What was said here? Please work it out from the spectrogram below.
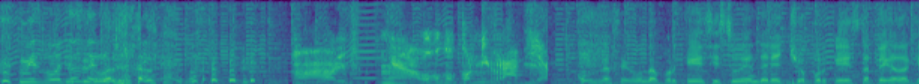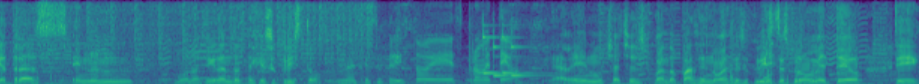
mis bolsas de... bolsas. Ay, me ahogo con mi rabia. Y la segunda, ¿por qué si estudian Derecho? ¿Por qué está pegado aquí atrás en un mono así grandote Jesucristo? No es Jesucristo, es Prometeo. Ya ven muchachos, cuando pasen no es Jesucristo, es Prometeo. Te-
